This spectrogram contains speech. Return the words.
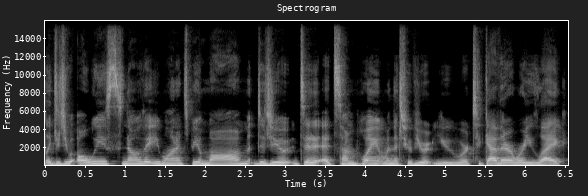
like did you always know that you wanted to be a mom? Did you did it at some point when the two of you you were together? Were you like?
